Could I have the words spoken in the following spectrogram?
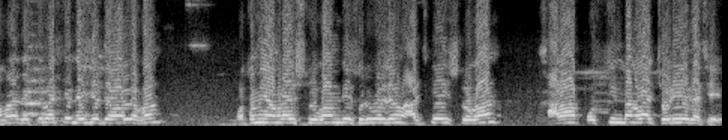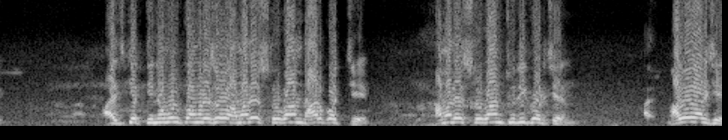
আমরা দেখতে পাচ্ছেন এই যে দেওয়াল যখন প্রথমেই আমরা এই স্লোগান দিয়ে শুরু করেছিলাম। আজকে এই স্লোগান সারা পশ্চিম বাংলায় ছড়িয়ে গেছে। আজকে তৃণমূল কংগ্রেসও আমাদের স্লোগান ধার করছে। আমাদের স্লোগান চুরি করছেন। ভালো লাগছে,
